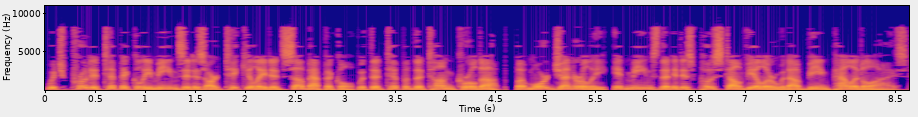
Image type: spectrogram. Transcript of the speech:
which prototypically means it is articulated subapical with the tip of the tongue curled up, but more generally, it means that it is postalveolar without being palatalized.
